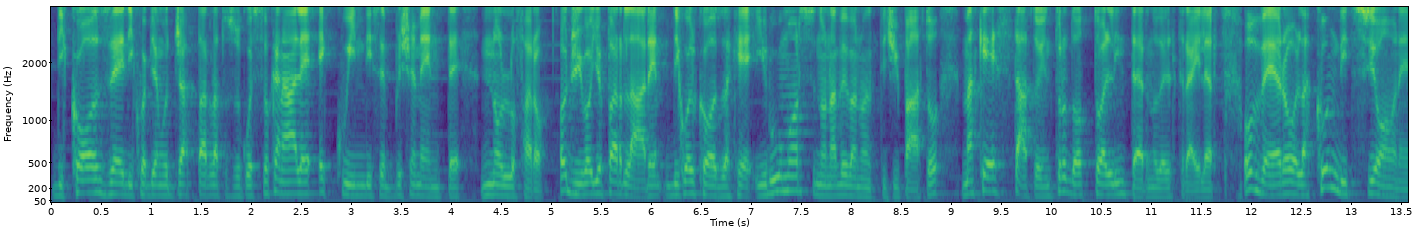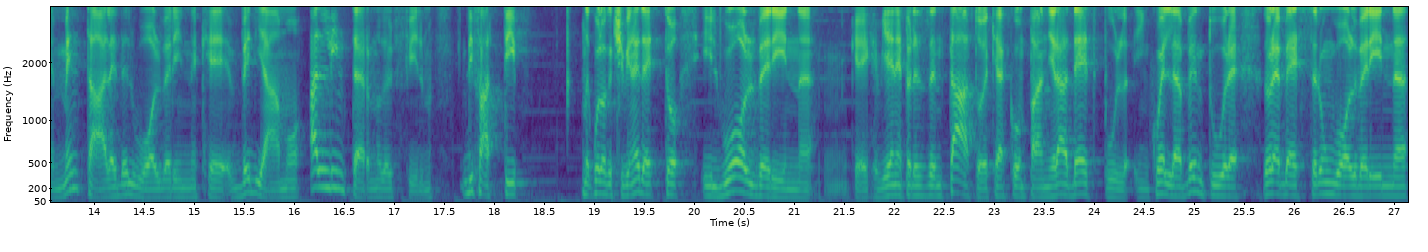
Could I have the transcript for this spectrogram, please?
di cose di cui abbiamo già parlato su questo canale e quindi semplicemente non lo farò. Oggi voglio parlare di qualcosa che i rumors non avevano anticipato, ma che è stato introdotto all'interno del trailer, ovvero la condizione mentale del Wolverine che vediamo all'interno del film. Difatti, da quello che ci viene detto, il Wolverine mm, che, che, viene presentato e che accompagnerà Deadpool in quelle avventure dovrebbe essere un Wolverine,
